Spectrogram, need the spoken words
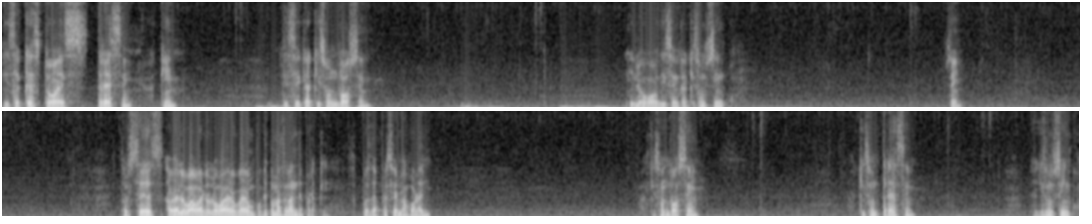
Dice que esto es 13. Aquí. Dice que aquí son 12. Y luego dicen que aquí son 5. ¿Sí? Entonces, a ver, lo voy a ver, lo voy a ver un poquito más grande para que se pueda apreciar mejor ahí. Aquí son 12. Aquí son 13. Y aquí son 5.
